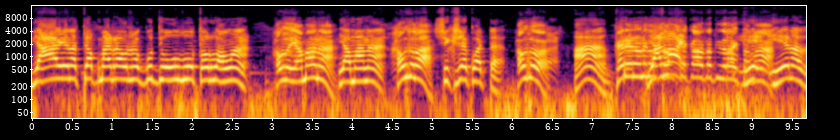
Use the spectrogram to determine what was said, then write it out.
ಯಾರೇನ ತಪ್ಪು ಮಾಡ್ರ ಅವ್ರನ್ನ ಗುದ್ದಿ ಹೌದು ತರು ಅವ. ಹೌದು ಯಮಾನ. ಯಮಾನ. ಹೌದಲ್ಲ? ಶಿಕ್ಷೆ ಕೊಟ್ಟ. ಹೌದು. ಹಾ ಕರೆ ನನಗೆ ಎಲ್ಲ ಏ- ಏನದ?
